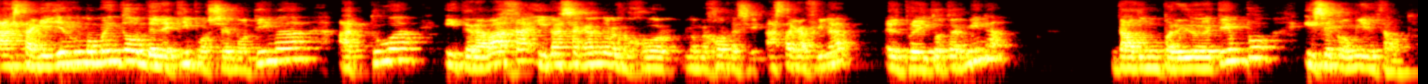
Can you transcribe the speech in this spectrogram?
hasta que llega un momento donde el equipo se motiva, actúa y trabaja y va sacando lo mejor, lo mejor de sí. Hasta que al final el proyecto termina, dado un periodo de tiempo, y se comienza otro.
